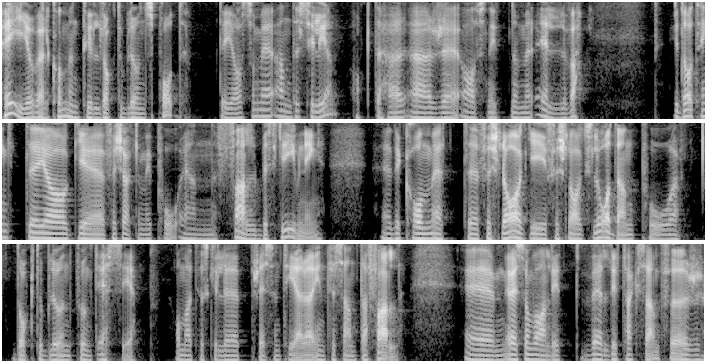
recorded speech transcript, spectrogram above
Hej och välkommen till Dr. Blunds podd. Det är jag som är Anders Silén och det här är eh, avsnitt nummer 11. Idag tänkte jag eh, försöka mig på en fallbeskrivning. Eh, det kom ett förslag i förslagslådan på drblund.se om att jag skulle presentera intressanta fall. Ehm, jag är som vanligt väldigt tacksam för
